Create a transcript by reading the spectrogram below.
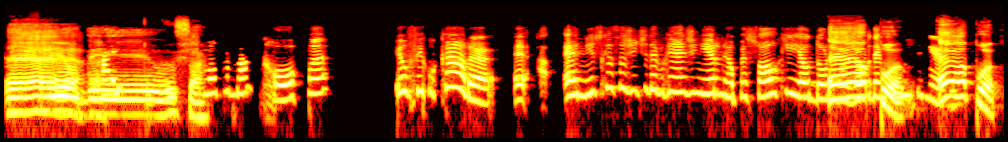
É, Meu Deus. Compra uma roupa. Eu fico, cara, é, é nisso que essa gente deve ganhar dinheiro, né? O pessoal que é o dono É, do jogo deve pô. ganhar muito dinheiro. É, pô.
